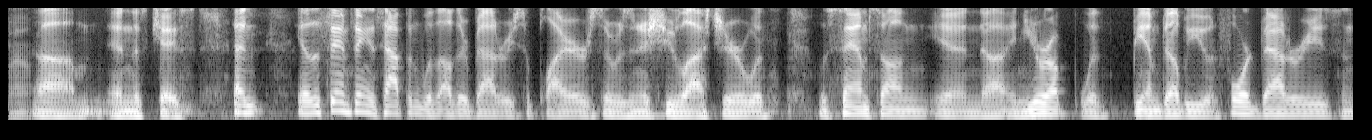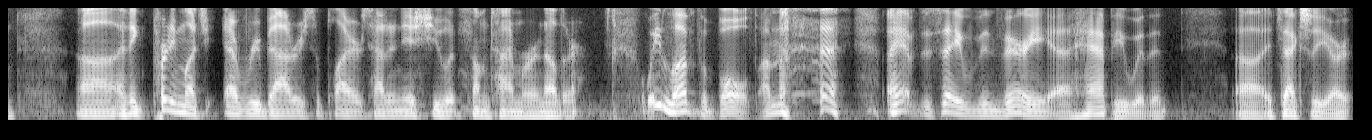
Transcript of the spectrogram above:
wow. um, in this case. And you know, the same thing has happened with other battery suppliers. There was an issue last year with with Samsung in uh, in Europe with BMW and Ford batteries, and uh, I think pretty much every battery supplier's had an issue at some time or another. We love the Bolt. I'm not. I have to say, we've been very uh, happy with it. Uh, it's actually our,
